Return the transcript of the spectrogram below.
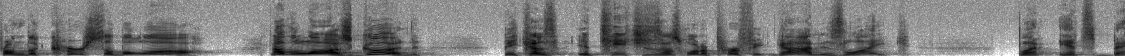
from the curse of the law. Now, the law is good because it teaches us what a perfect God is like, but it's bad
